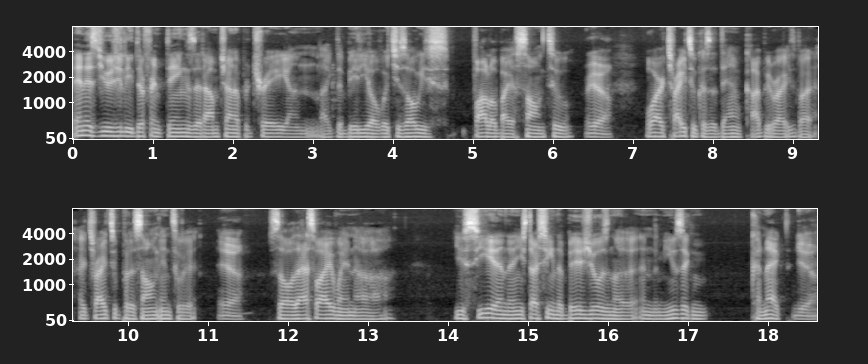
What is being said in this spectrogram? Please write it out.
And it's usually different things that I'm trying to portray on like the video, which is always followed by a song too. yeah, Or I try to because of damn copyrights, but I try to put a song into it. yeah, So that's why when uh, you see it and then you start seeing the visuals and the and the music connect. yeah.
